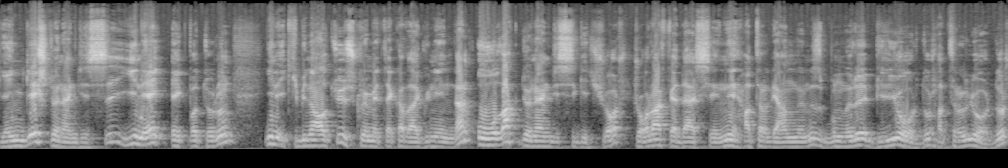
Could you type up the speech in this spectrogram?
yengeç dönencesi yine ekvatorun yine 2600 kilometre kadar güneyinden oğlak dönencesi geçiyor. Coğrafya derslerini hatırlayanlarınız bunları biliyordur, hatırlıyordur.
